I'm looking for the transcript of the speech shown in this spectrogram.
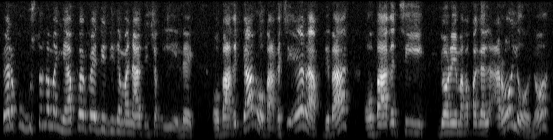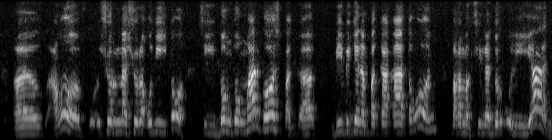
Pero kung gusto naman niya, pwede din naman natin siyang i-elect. O bakit kamo? Bakit si Erap, di ba? O bakit si Gloria Macapagal Arroyo, no? Uh, ako, sure na sure ako dito. Si Bongbong Marcos, pag uh, bibigyan ng pagkakataon, baka magsenador uli yan.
